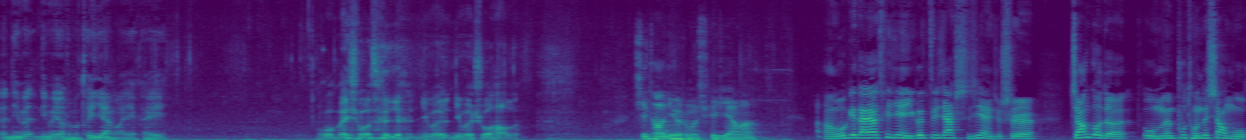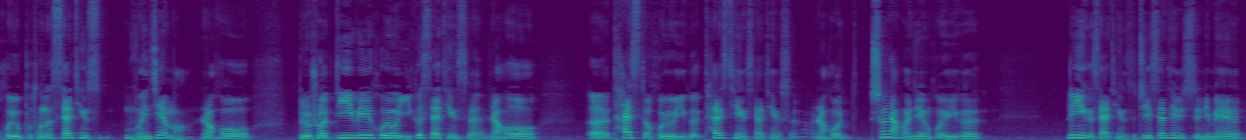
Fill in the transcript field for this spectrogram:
呃，你们你们有什么推荐吗？也可以我没什么推荐，你们你们说好了。新涛，你有什么推荐吗？啊、我给大家推荐一个最佳实践，就是 Jungle 的我们不同的项目会有不同的 settings 文件嘛，然后比如说 dev 会用一个 settings，然后呃 test 会有一个 testing settings，然后生产环境会有一个另一个 settings，这些 settings 里面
